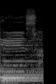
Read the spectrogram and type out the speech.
place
